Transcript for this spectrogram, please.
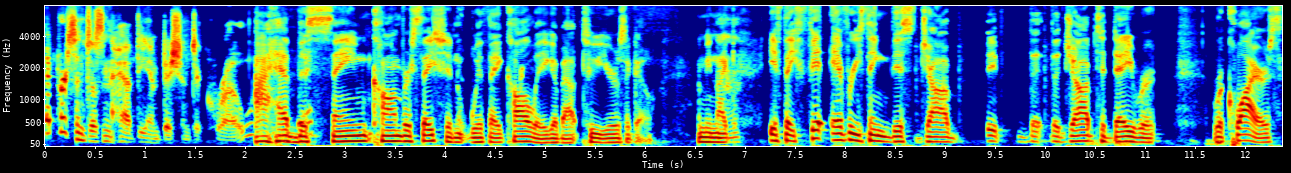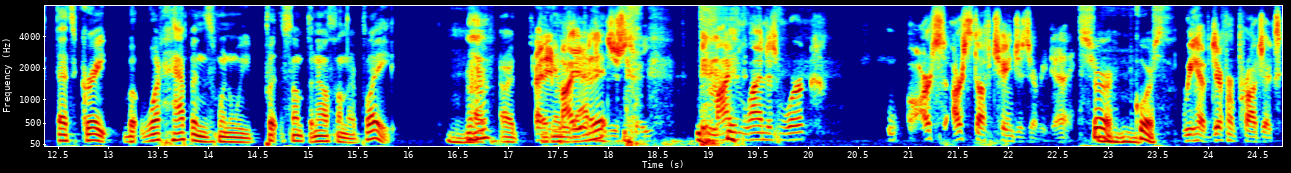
that person doesn't have the ambition to grow. I had this same conversation with a colleague about two years ago. I mean, like, mm-hmm. if they fit everything this job, if the, the job today re- requires, that's great. But what happens when we put something else on their plate? Mm-hmm. Are, are and in my industry, in my line of work, our our stuff changes every day. Sure, mm-hmm. of course. We have different projects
